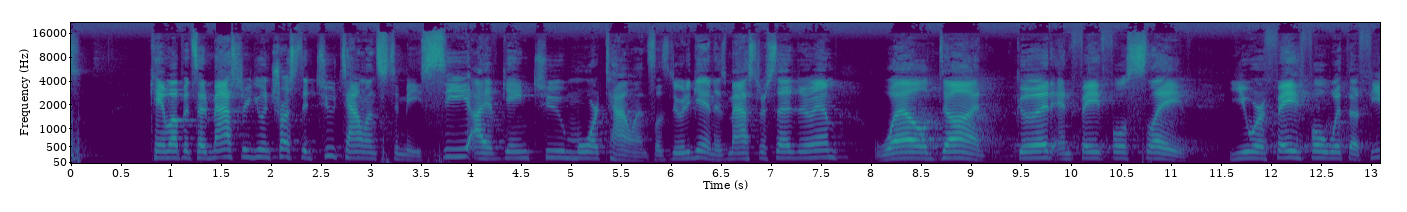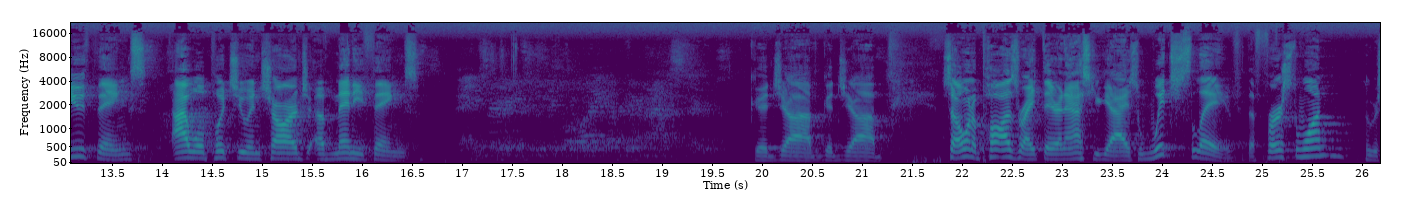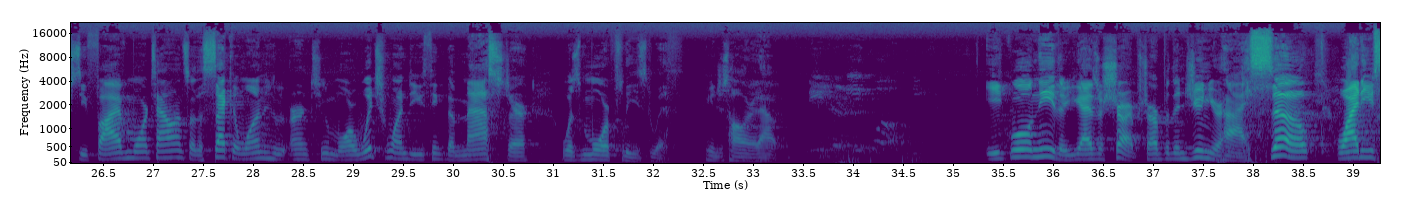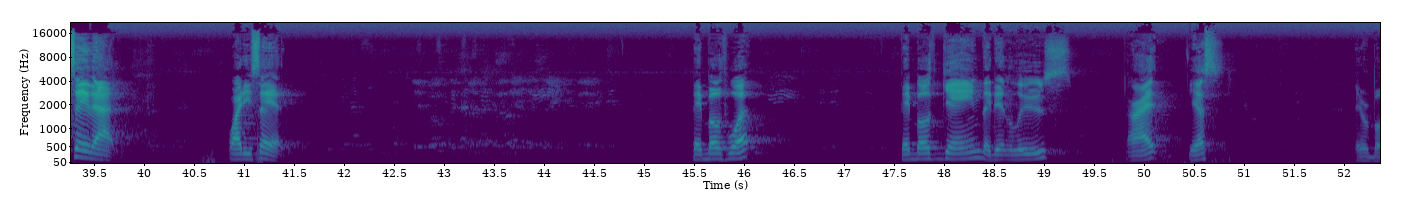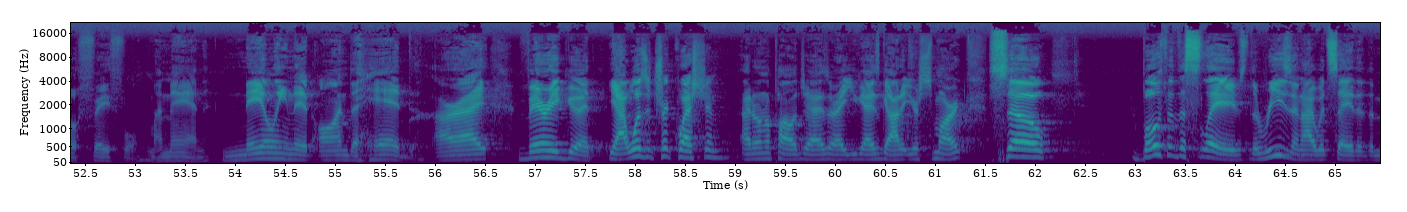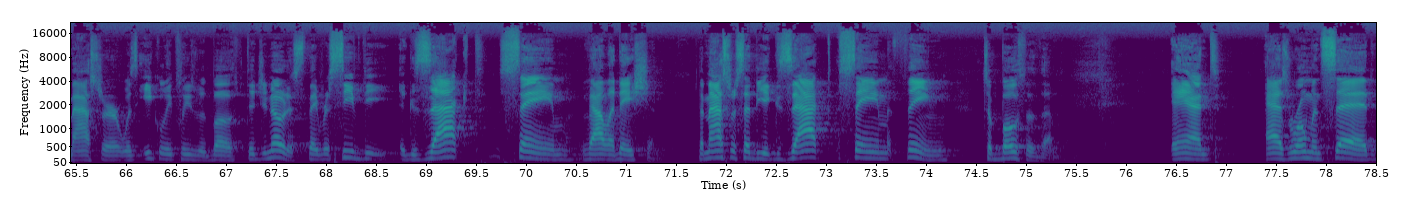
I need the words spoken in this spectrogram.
came up and said, Master, you entrusted two talents to me. See, I have gained two more talents. Let's do it again. His master said to him, Well done, good and faithful slave. You were faithful with a few things. I will put you in charge of many things. Good job, good job. So I want to pause right there and ask you guys which slave, the first one who received five more talents, or the second one who earned two more, which one do you think the master was more pleased with? You can just holler it out. Equal. Neither. You guys are sharp, sharper than junior high. So, why do you say that? Why do you say it? They both what? They both gained, they didn't lose. All right? Yes? They were both faithful. My man, nailing it on the head. All right? Very good. Yeah, it was a trick question. I don't apologize. All right, you guys got it. You're smart. So, both of the slaves, the reason I would say that the master was equally pleased with both, did you notice? They received the exact same validation. The master said the exact same thing to both of them. And as Romans said,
